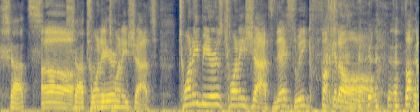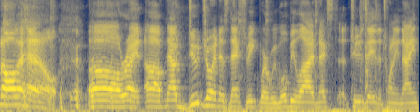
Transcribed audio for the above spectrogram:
Shots. Oh, shots of 20, beer. 20 shots. 20 beers, 20 shots. Next week, fuck it all. fuck it all to hell. All right. Um, now, do join us next week where we will be live next uh, Tuesday, the 29th.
